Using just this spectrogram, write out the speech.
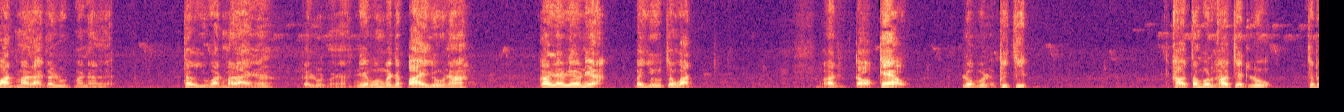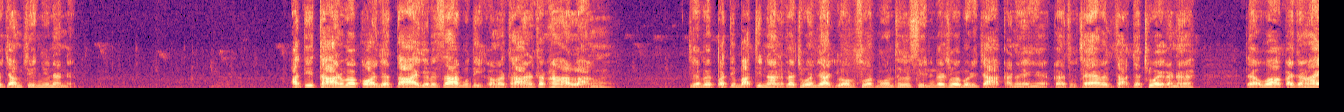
วัดมาไหร่ก็หลุดมานั้นแหละถ้าอยู่วัดมาไหร่นะก็หลุดมานะเนี่ยผมก็จะไปอยู่นะ ก็เร็วๆเนี่ยไปอยู่จังหวัดวัดเกาะแก้วลบพิจิตรเขาตำบลเขาเจ็ดลูก จะไปจำศีลอยู่นั่นน่ะอธิษฐานว่าก่อนจะตายจะไปสร้างกุฏิกรรมฐานสักห้าหลังจะไปปฏิบัติที่นั่นแล้วก็ชวนญาติโยมสวดมนต์ถือศีลก็ช่วยบริจาคกันอะไรเงี้ยก็สุดแท้ก็จะช่วยกันนะแต่ว่าก็จะให้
